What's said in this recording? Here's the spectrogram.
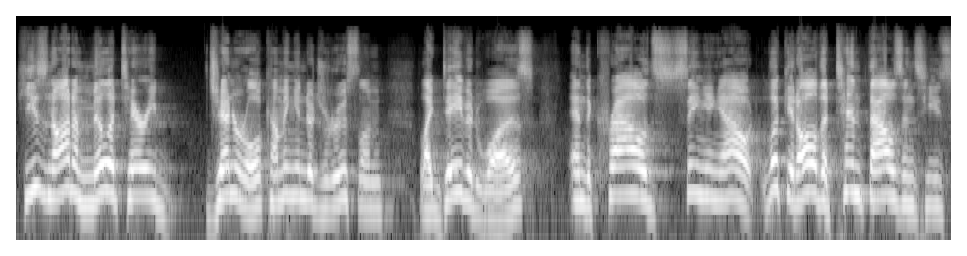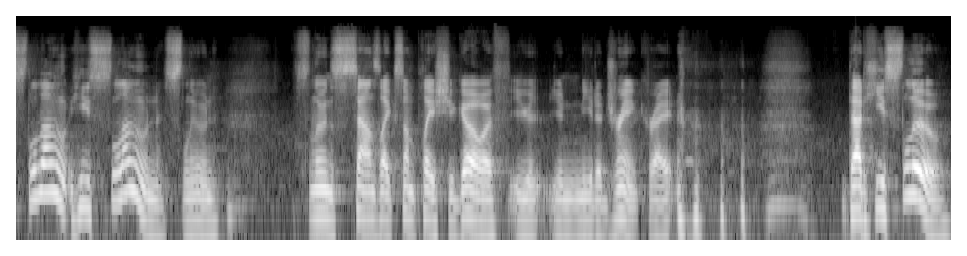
he's not a military general coming into Jerusalem like David was and the crowds singing out, Look at all the 10,000s he's slown. He's slown. Sloon. Sloon sounds like someplace you go if you, you need a drink, right? that he slew.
